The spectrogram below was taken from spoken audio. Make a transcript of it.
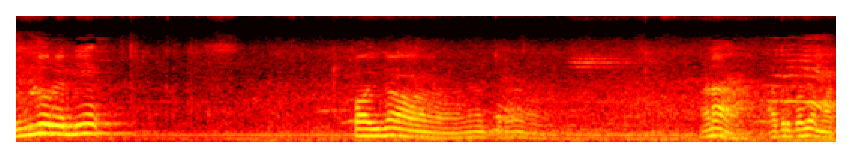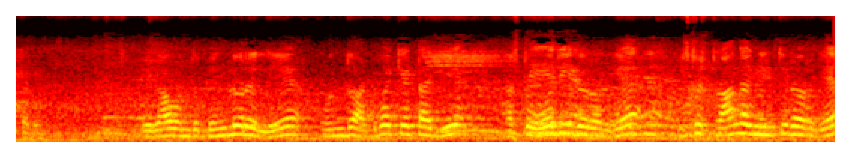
ಬೆಂಗಳೂರಲ್ಲಿ ಏನಂತಾರೆ, ಅಣ್ಣ, ಅದ್ರ ಬಗ್ಗೆ ಮಾತಾಡಿ. ಈಗ ಒಂದು ಬೆಂಗಳೂರಲ್ಲಿ ಒಂದು ಅಡ್ವೊಕೇಟ್ ಆಗಿ ಅಷ್ಟು ಓದಿದವ್ರಿಗೆ ಇಷ್ಟು ಸ್ಟ್ರಾಂಗ್ ಆಗಿ ನಿಂತಿರೋರಿಗೆ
